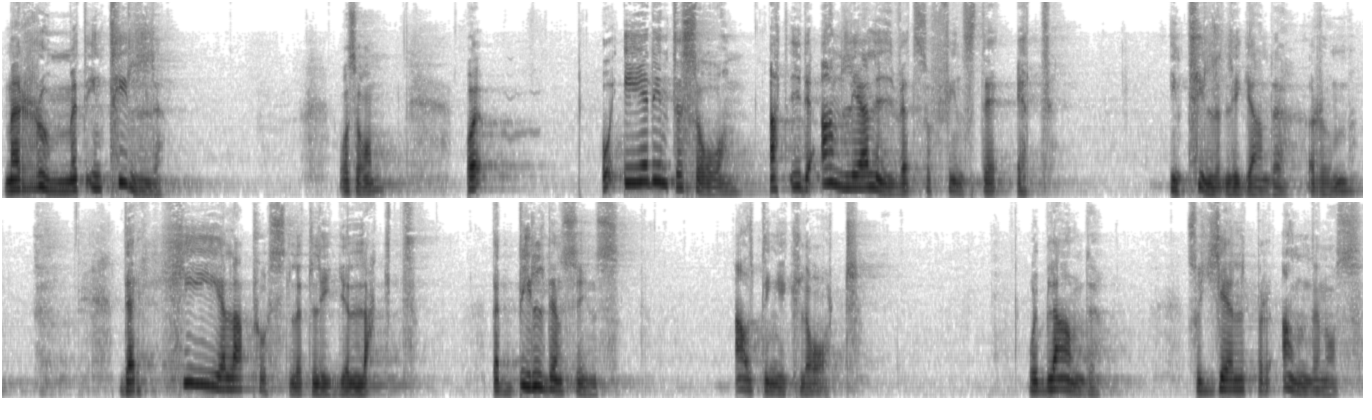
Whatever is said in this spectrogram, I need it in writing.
med rummet intill. Och så. Och, och är det inte så att i det andliga livet så finns det ett intilliggande rum där hela pusslet ligger lagt, där bilden syns. Allting är klart. Och ibland så hjälper Anden oss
